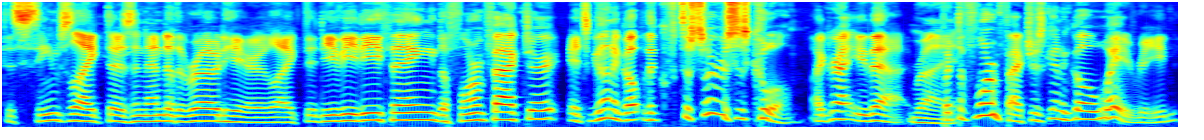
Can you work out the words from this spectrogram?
this seems like there's an end of the road here. Like the DVD thing, the form factor, it's going to go. The, the service is cool. I grant you that. Right. But the form factor is going to go away, Reed.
